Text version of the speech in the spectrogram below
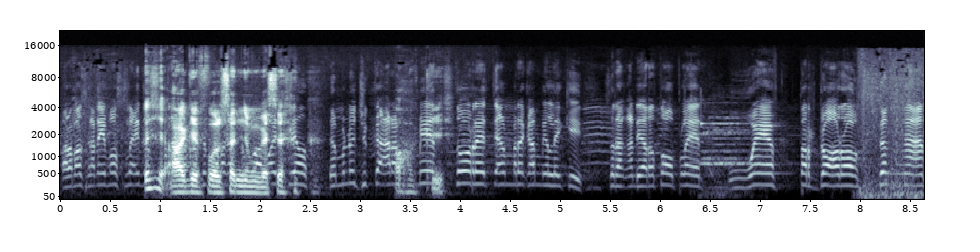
Eh, AG full senyum, guys, ya. Dan menuju ke arah Oke. mid turret yang mereka miliki. Sedangkan di arah top lane, Wave terdorong dengan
